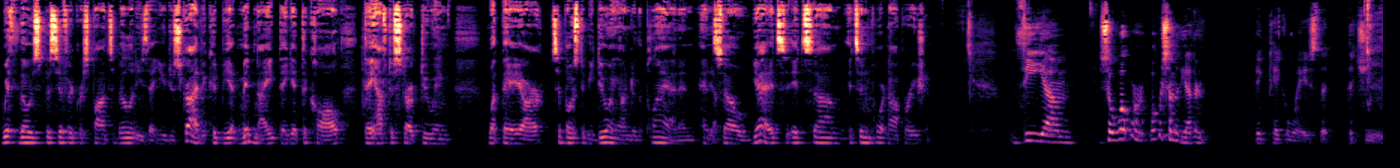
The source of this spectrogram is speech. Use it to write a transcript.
with those specific responsibilities that you describe. It could be at midnight. They get the call. They have to start doing what they are supposed to be doing under the plan. And, and yep. so, yeah, it's, it's, um, it's an important operation. The, um, so what were, what were some of the other big takeaways that that you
